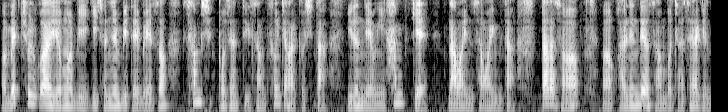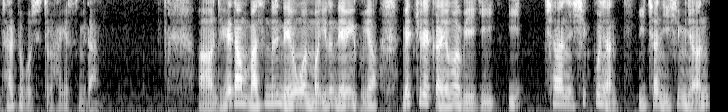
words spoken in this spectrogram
어, 매출과 영업이익이 전년비 대비해서 30% 이상 성장할 것이다. 이런 내용이 함께 나와 있는 상황입니다. 따라서 어, 관련되어서 한번 자세하게 좀 있도록 하겠습니다. 아, 이제 해당 말씀드린 내용은 뭐 이런 내용이고요. 매출액과 영업이익이 2019년, 2020년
